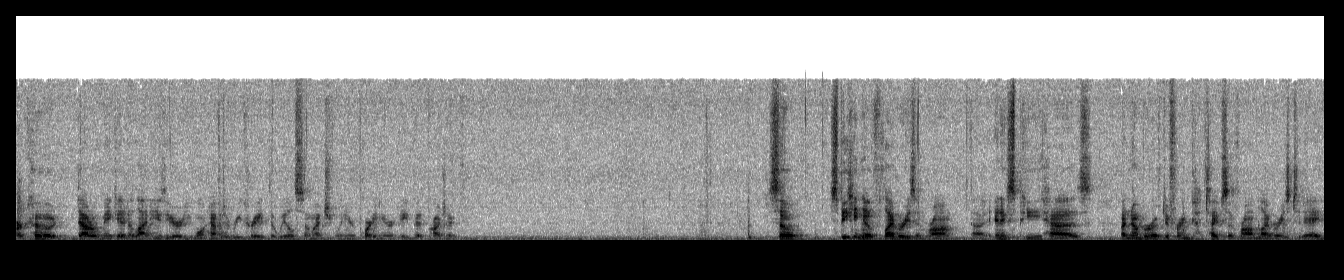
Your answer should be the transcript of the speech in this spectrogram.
our code, that'll make it a lot easier. You won't have to recreate the wheels so much when you're porting your 8-bit project. So speaking of libraries in ROM, uh, NXP has a number of different types of ROM libraries today.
